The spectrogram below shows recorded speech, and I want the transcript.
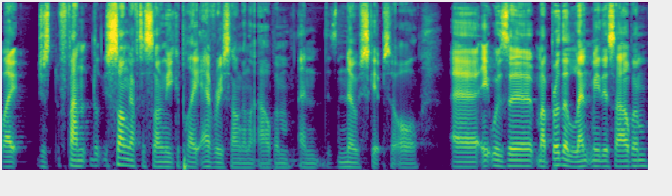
like just fan song after song. You could play every song on that album, and there's no skips at all. Uh, it was uh, my brother lent me this album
